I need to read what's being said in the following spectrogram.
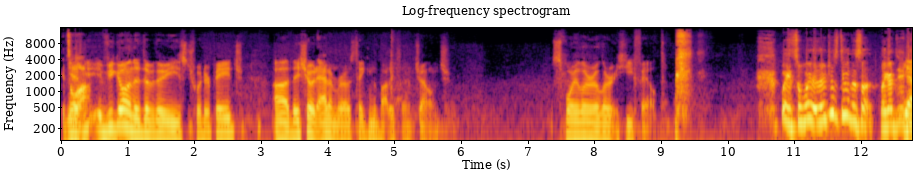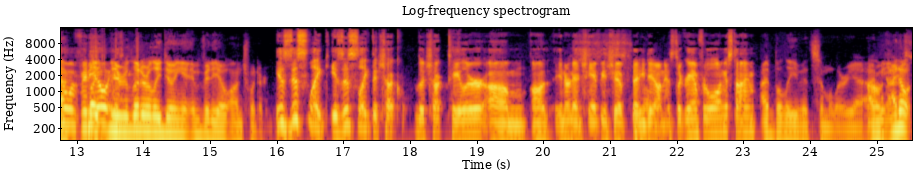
It's a lot. If you, if you go on the WWE's Twitter page, uh, they showed Adam Rose taking the body slam challenge. Spoiler alert: he failed. Wait, so wait, they're just doing this on, like are they Yeah, doing a video? Like they're literally doing it in video on Twitter. is this like is this like the Chuck the Chuck Taylor um uh, internet championship that he did on Instagram for the longest time? I believe it's similar. Yeah, I Oh, mean, I don't,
